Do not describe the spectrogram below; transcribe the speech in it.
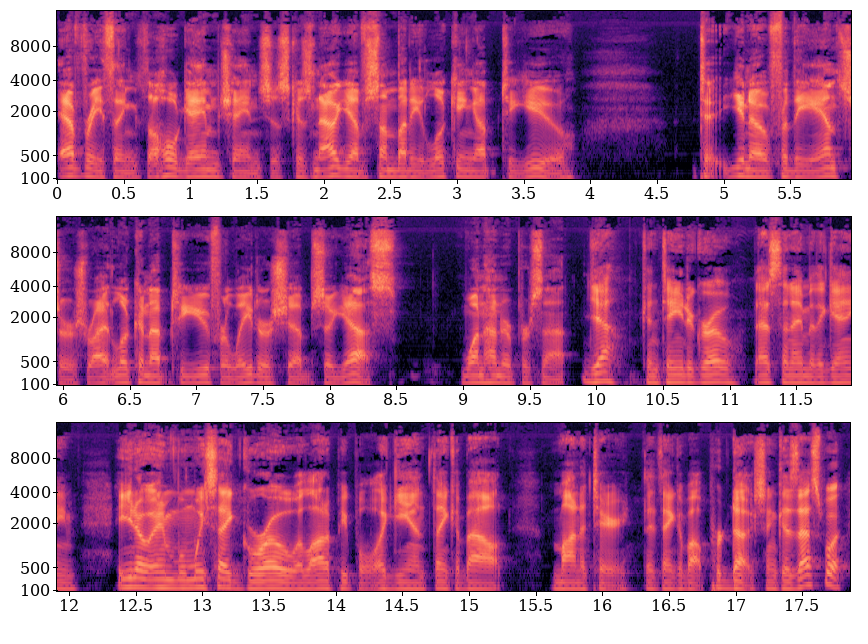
Everything, the whole game changes because now you have somebody looking up to you to, you know, for the answers, right? Looking up to you for leadership. So, yes, 100%. Yeah, continue to grow. That's the name of the game. You know, and when we say grow, a lot of people again think about monetary. They think about production because that's what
